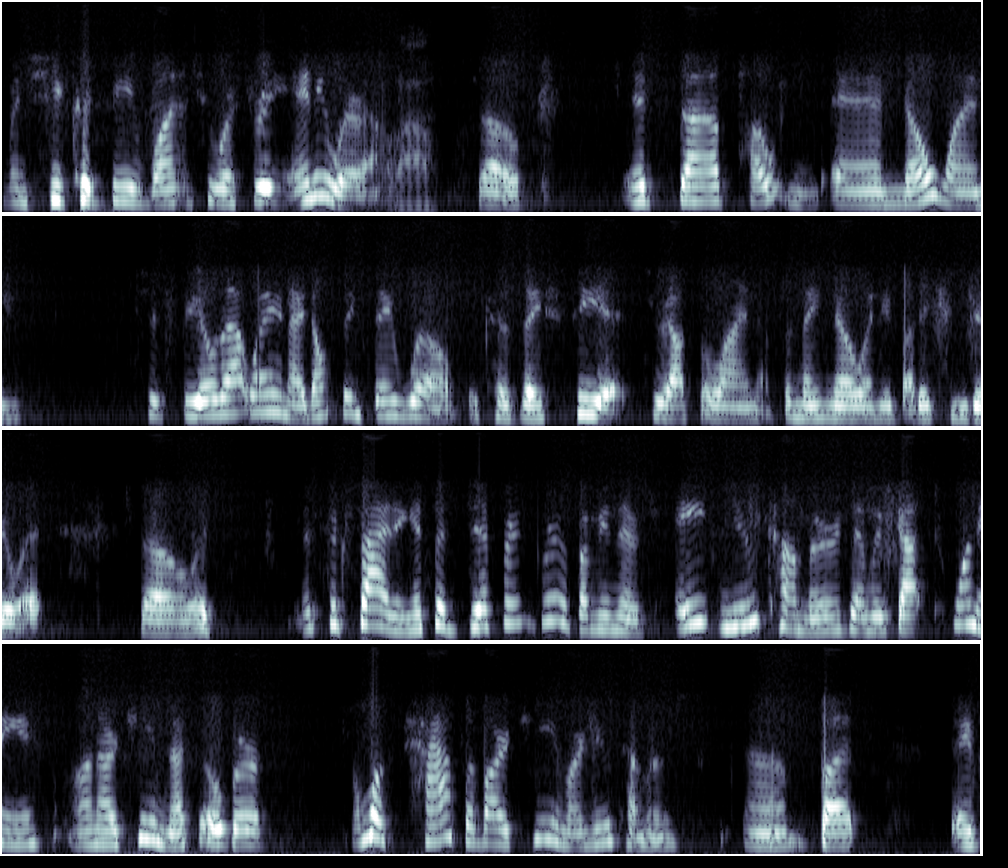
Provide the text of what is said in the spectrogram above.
when she could be one, two, or three anywhere else. Wow. So it's uh, potent, and no one should feel that way, and I don't think they will because they see it throughout the lineup and they know anybody can do it. So it's it's exciting. It's a different group. I mean, there's eight newcomers, and we've got 20 on our team. That's over almost half of our team are newcomers, um, but they've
